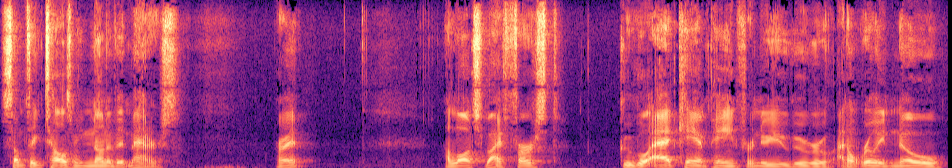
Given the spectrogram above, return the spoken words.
something tells me none of it matters. Right? I launched my first Google ad campaign for New You Guru. I don't really know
